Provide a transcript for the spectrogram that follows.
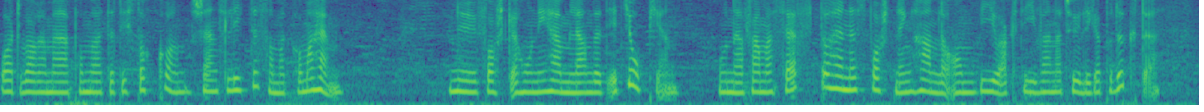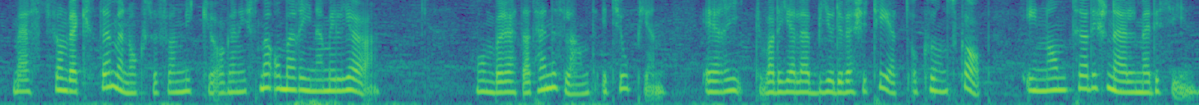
och att vara med på mötet i Stockholm känns lite som att komma hem. Nu forskar hon i hemlandet Etiopien hon är farmaceut och hennes forskning handlar om bioaktiva naturliga produkter. Mest från växter men också från mikroorganismer och marina miljöer. Hon berättar att hennes land, Etiopien, är rik vad det gäller biodiversitet och kunskap inom traditionell medicin.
